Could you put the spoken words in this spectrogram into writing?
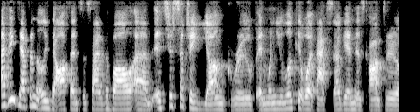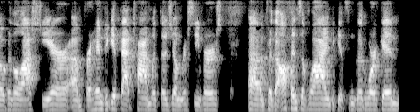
I think definitely the offensive side of the ball. Um, it's just such a young group, and when you look at what Max Duggan has gone through over the last year, um, for him to get that time with those young receivers, um, for the offensive line to get some good work in.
